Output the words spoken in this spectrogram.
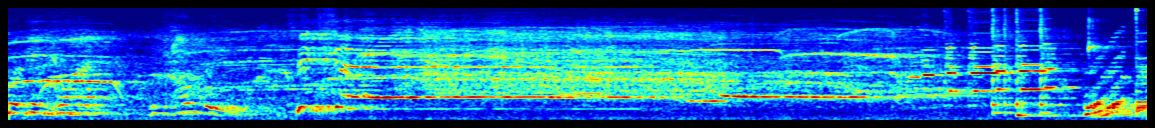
for the one, the only, Fixer!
